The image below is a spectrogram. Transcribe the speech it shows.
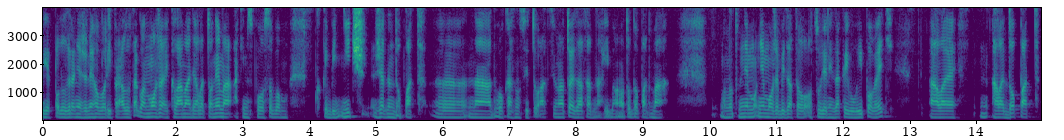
je podozrenie, že nehovorí pravdu, tak on môže aj klamať, ale to nemá akým spôsobom ako keby nič, žiaden dopad e, na dôkaznú situáciu. No to je zásadná chyba, ono to dopad má. Ono to nemô- nemôže byť za to odsúdený za krivú výpoveď, ale, ale dopad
